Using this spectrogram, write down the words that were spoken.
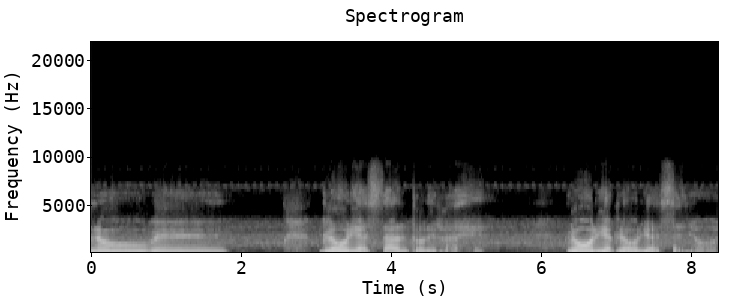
nube. Gloria al Santo de Israel. Gloria, gloria al Señor.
